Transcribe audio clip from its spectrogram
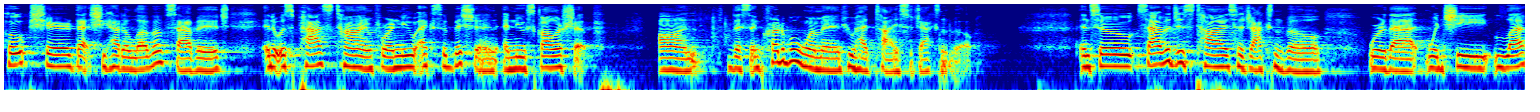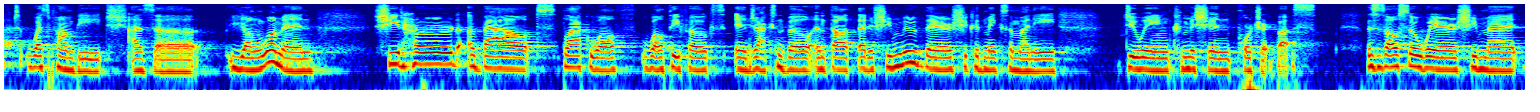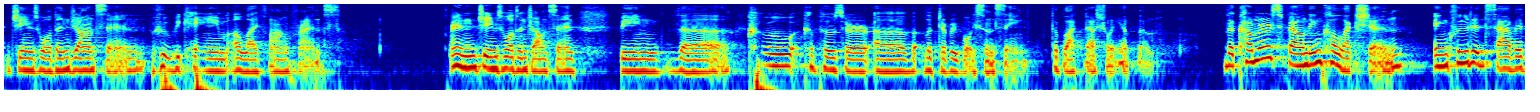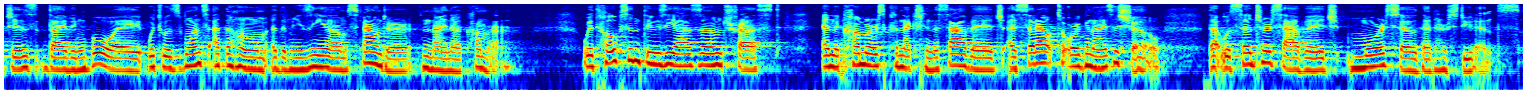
Hope shared that she had a love of Savage, and it was past time for a new exhibition and new scholarship on this incredible woman who had ties to Jacksonville. And so Savage's ties to Jacksonville were that when she left West Palm Beach as a young woman, she'd heard about black wealth, wealthy folks in Jacksonville and thought that if she moved there, she could make some money doing commission portrait busts. This is also where she met James Weldon Johnson, who became a lifelong friend and James Weldon Johnson being the co composer of Lift Every Voice and Sing, the Black National Anthem. The Cummer's founding collection included Savage's Diving Boy, which was once at the home of the museum's founder, Nina Cummer. With Hope's enthusiasm, trust, and the Cummer's connection to Savage, I set out to organize a show that would center Savage more so than her students.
